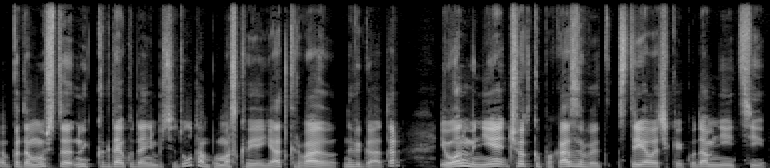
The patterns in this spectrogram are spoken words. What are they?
потому что, ну, когда я куда-нибудь иду, там, по Москве, я открываю навигатор, и он мне четко показывает стрелочкой, куда мне идти.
